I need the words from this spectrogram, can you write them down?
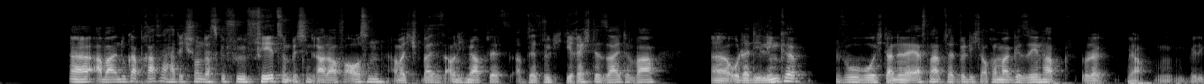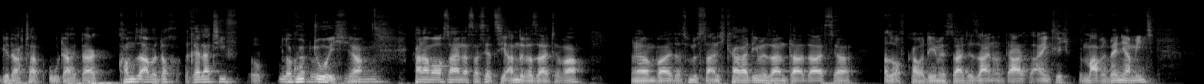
Äh, aber an Luca Prasse hatte ich schon das Gefühl, fehlt so ein bisschen gerade auf Außen. Aber ich weiß jetzt auch nicht mehr, ob das jetzt, ob das jetzt wirklich die rechte Seite war äh, oder die linke, wo, wo ich dann in der ersten Halbzeit wirklich auch immer gesehen habe oder ja, gedacht habe, uh, da, da kommen sie aber doch relativ Locker gut durch. Ja. Mhm. Kann aber auch sein, dass das jetzt die andere Seite war, ähm, weil das müsste eigentlich Karadime sein. Da, da ist ja, also auf Karadimes Seite sein und da ist eigentlich Marvin Benjamins.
